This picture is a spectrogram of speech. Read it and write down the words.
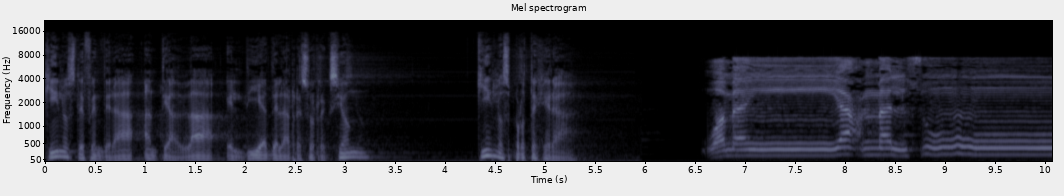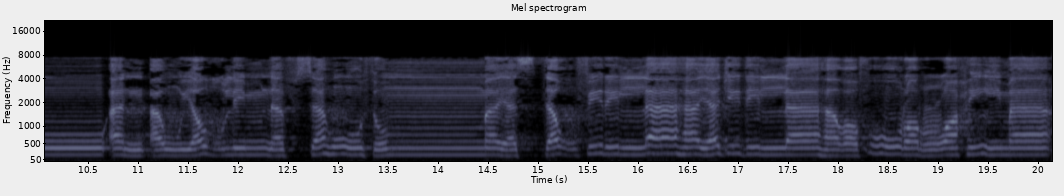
¿quién los defenderá ante Allah el día de la resurrección? ¿Quién los protegerá? ومن يعمل سوءا او يظلم نفسه ثم يستغفر الله يجد الله غفورا رحيما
